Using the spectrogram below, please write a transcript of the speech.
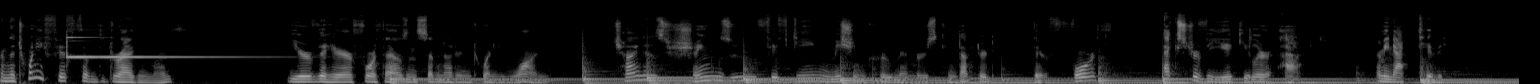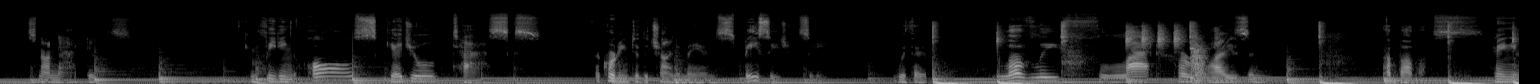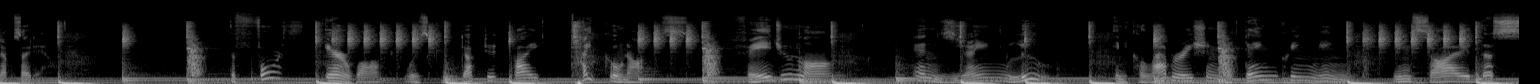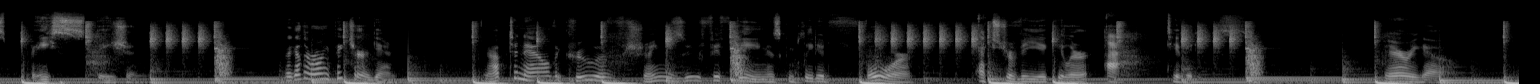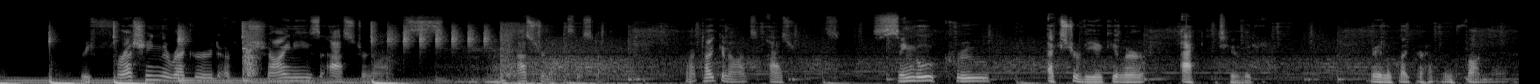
On the 25th of the Dragon Month, Year of the Hare 4721, China's Shenzhou 15 mission crew members conducted their fourth extravehicular act. I mean, activity. It's not an act, it's completing all scheduled tasks, according to the China Manned Space Agency, with a lovely flat horizon above us, hanging upside down. The fourth airwalk was conducted by taikonauts Fei Junlong and Zhang Lu in collaboration with Deng Qingming inside the space station. I got the wrong picture again. Up to now, the crew of Shenzhou 15 has completed four extravehicular activities. There we go. Refreshing the record of Chinese astronauts. Astronauts this time. Not taikonauts, astronauts. Single crew extravehicular activity. They look like they're having fun there.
